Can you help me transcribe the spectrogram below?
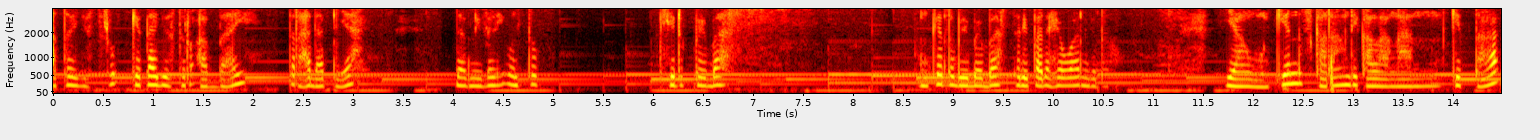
Atau justru kita justru abai terhadapnya dan memilih untuk hidup bebas? Mungkin lebih bebas daripada hewan gitu. Yang mungkin sekarang di kalangan kita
